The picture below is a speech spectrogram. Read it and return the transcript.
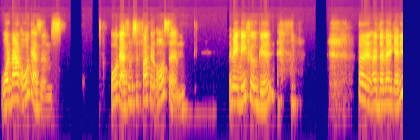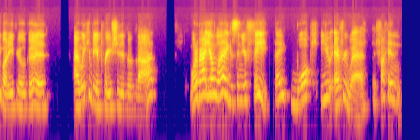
What about orgasms? orgasms are fucking awesome. They make me feel good. they make anybody feel good. And we can be appreciative of that. What about your legs and your feet? They walk you everywhere. They fucking,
